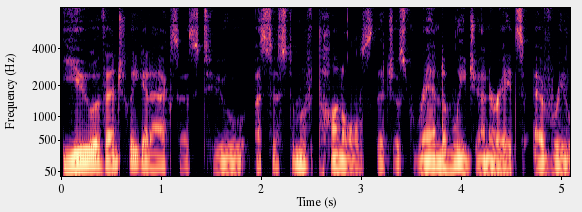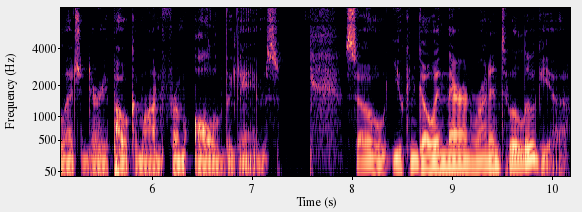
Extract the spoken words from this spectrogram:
you eventually get access to a system of tunnels that just randomly generates every legendary Pokemon from all of the games. So you can go in there and run into a Lugia,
